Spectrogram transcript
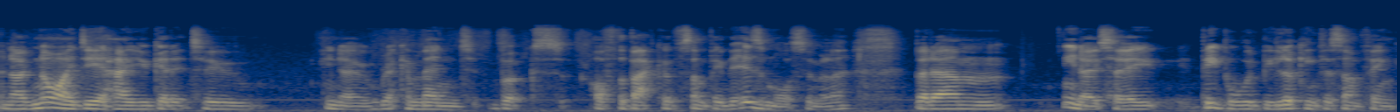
And I've no idea how you get it to, you know, recommend books off the back of something that is more similar. But, um, you know, say people would be looking for something,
